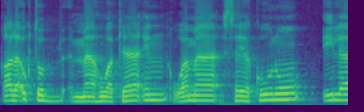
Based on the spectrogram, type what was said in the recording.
قال اكتب ما هو كائن وما سيكون إلى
